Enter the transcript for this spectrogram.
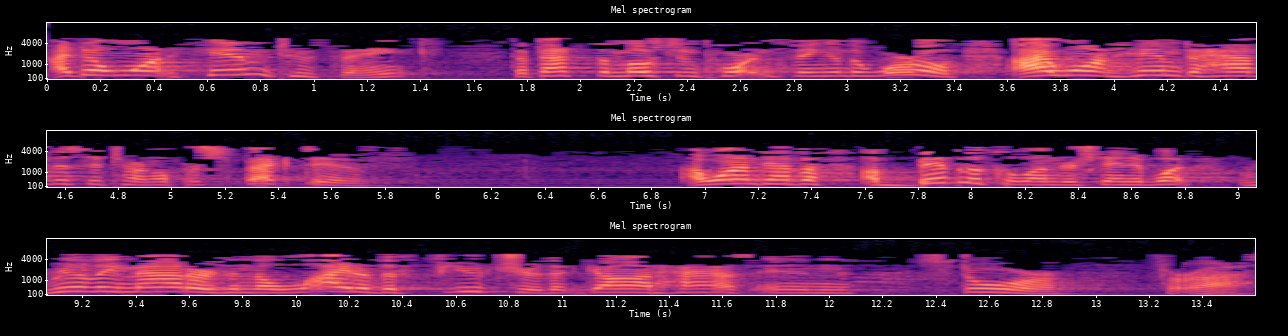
I don't want him to think that that's the most important thing in the world. I want him to have this eternal perspective. I want him to have a, a biblical understanding of what really matters in the light of the future that God has in store for us.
